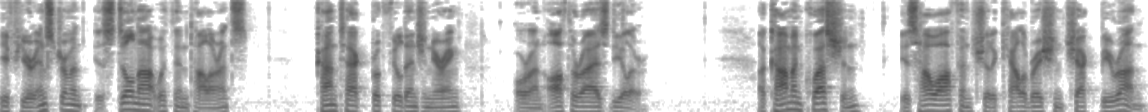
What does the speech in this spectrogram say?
If your instrument is still not within tolerance, contact Brookfield Engineering or an authorized dealer. A common question is how often should a calibration check be run?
